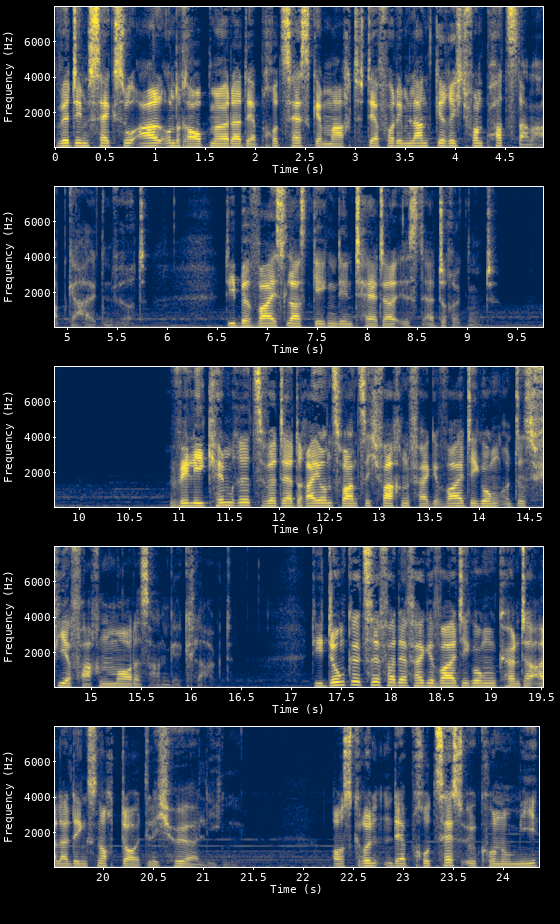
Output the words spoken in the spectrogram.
wird dem Sexual- und Raubmörder der Prozess gemacht, der vor dem Landgericht von Potsdam abgehalten wird. Die Beweislast gegen den Täter ist erdrückend. Willi Kimritz wird der 23-fachen Vergewaltigung und des vierfachen Mordes angeklagt. Die Dunkelziffer der Vergewaltigungen könnte allerdings noch deutlich höher liegen. Aus Gründen der Prozessökonomie,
